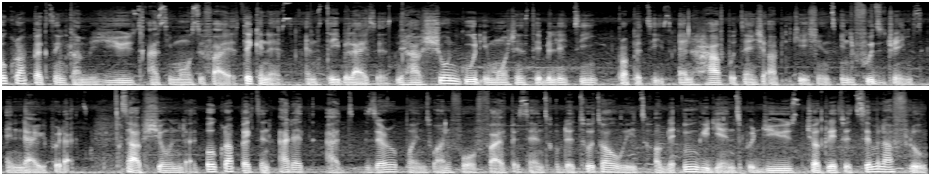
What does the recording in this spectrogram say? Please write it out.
Okra pectin can be used as emulsifiers, thickeners, and stabilizers. They have shown good emulsion stability properties and have potential applications in food drinks and dairy products So have shown that okra pectin added at 0.145% of the total weight of the ingredients produce chocolate with similar flow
